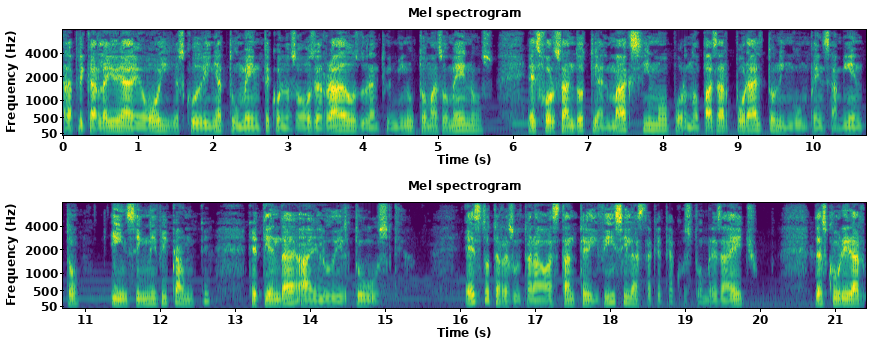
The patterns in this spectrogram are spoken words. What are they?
Al aplicar la idea de hoy, escudriña tu mente con los ojos cerrados durante un minuto más o menos, esforzándote al máximo por no pasar por alto ningún pensamiento insignificante que tienda a eludir tu búsqueda. Esto te resultará bastante difícil hasta que te acostumbres a ello. Descubrirás,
